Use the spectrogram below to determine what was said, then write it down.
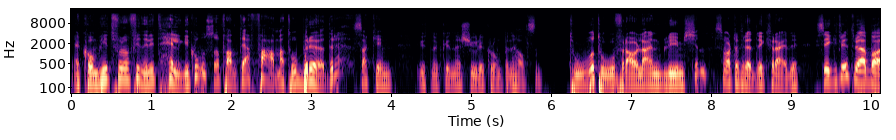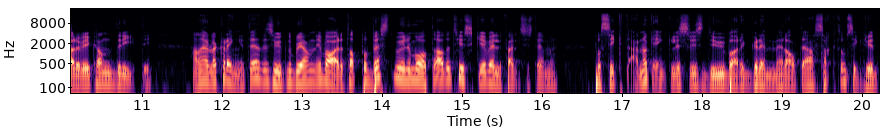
Jeg kom hit for å finne litt helgekos, og fant jeg faen meg to brødre, sa Kim, uten å kunne skjule klumpen i halsen. To og to, Fraulein Blümchen, svarte Fredrik freidig. Sigfrid tror jeg bare vi kan drite i. Han er jævla klengete, dessuten blir han ivaretatt på best mulig måte av det tyske velferdssystemet. På sikt er det nok enklest hvis du bare glemmer alt jeg har sagt om Sigfrid.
